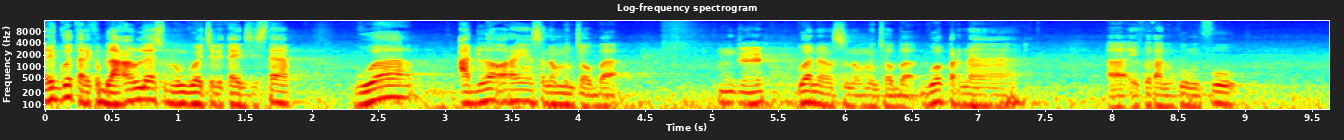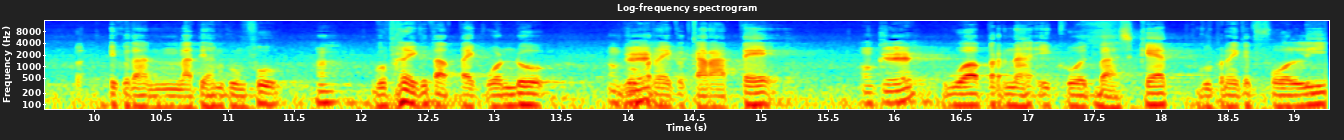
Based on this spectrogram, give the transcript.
ini gue tarik ke belakang dulu ya sebelum gue ceritain si stand up. Gue adalah orang yang senang mencoba. Oke. gue yang senang mencoba. Gue pernah eh, ikutan kungfu ikutan latihan kungfu gue pernah ikut taekwondo. Gue Oke. pernah ikut karate Oke. gue pernah ikut basket gue pernah ikut volley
